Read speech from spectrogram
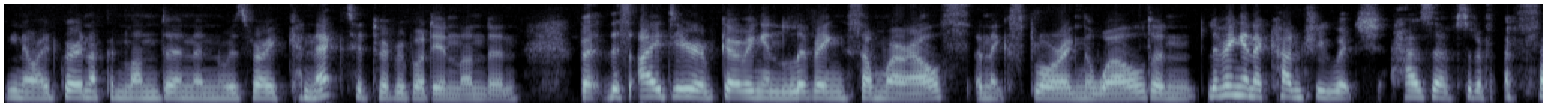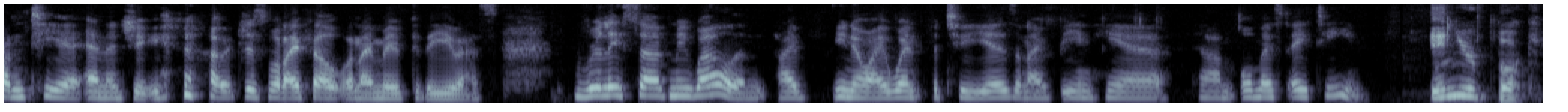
you know, I'd grown up in London and was very connected to everybody in London. But this idea of going and living somewhere else and exploring the world and living in a country which has a sort of a frontier energy, which is what I felt when I moved to the US, really served me well. And I've, you know, I went for two years and I've been here um, almost 18. In your book,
